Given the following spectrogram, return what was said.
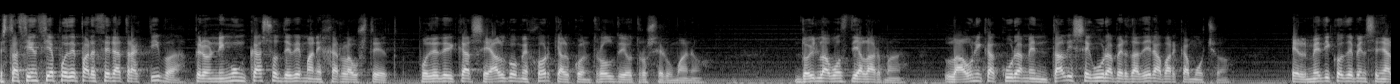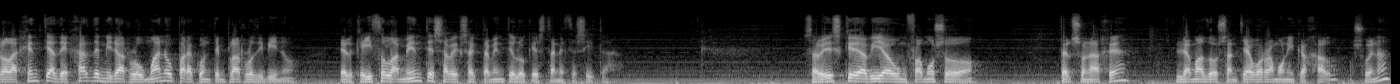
Esta ciencia puede parecer atractiva, pero en ningún caso debe manejarla usted. Puede dedicarse a algo mejor que al control de otro ser humano. Doy la voz de alarma. La única cura mental y segura verdadera abarca mucho. El médico debe enseñar a la gente a dejar de mirar lo humano para contemplar lo divino. El que hizo la mente sabe exactamente lo que ésta necesita. ¿Sabéis que había un famoso personaje llamado Santiago Ramón y Cajal? ¿Os suena?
